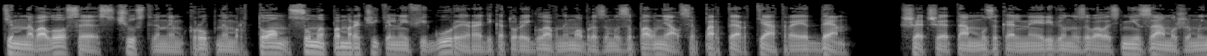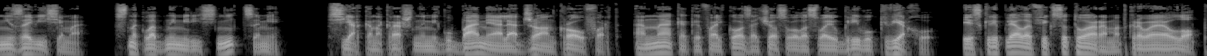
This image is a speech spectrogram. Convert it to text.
Темноволосая, с чувственным крупным ртом, с умопомрачительной фигурой, ради которой главным образом и заполнялся портер театра «Эдем». Шедшее там музыкальное ревю называлось «Не замужем и независимо», с накладными ресницами, с ярко накрашенными губами а-ля Джоан Кроуфорд. Она, как и Фалько, зачесывала свою гриву кверху и скрепляла фиксатуаром, открывая лоб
